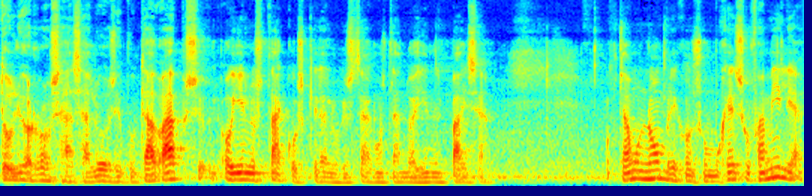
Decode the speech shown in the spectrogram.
Tulio Rosa, saludos, diputado. Ah, pues hoy en los tacos, que era lo que estaba contando ahí en el Paisa Está un hombre con su mujer, su familia.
